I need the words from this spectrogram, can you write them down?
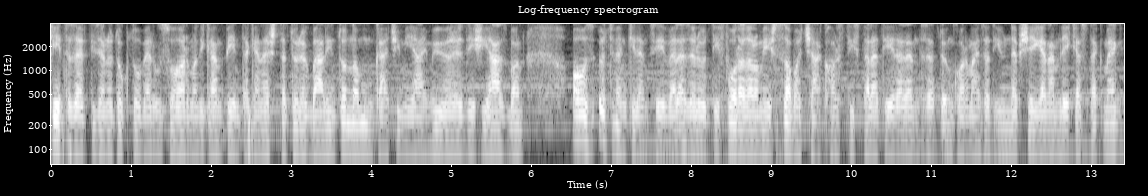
2015. október 23-án pénteken este Török Bálinton a Munkácsi Mihály művelődési házban az 59 évvel ezelőtti forradalom és szabadságharc tiszteletére rendezett önkormányzati ünnepségen emlékeztek meg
